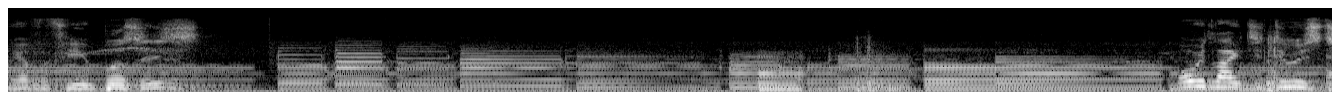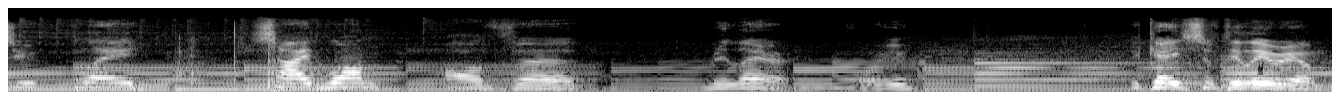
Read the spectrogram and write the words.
We have a few buzzes. What we'd like to do is to play side one of uh, Relayer for you. The Gates of Delirium.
